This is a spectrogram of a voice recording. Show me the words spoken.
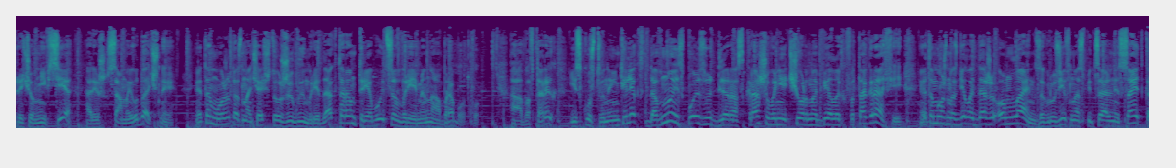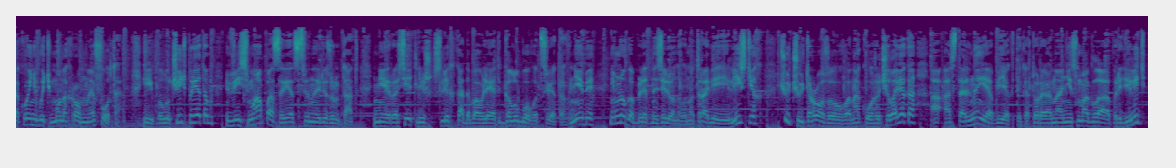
причем не все, а лишь самые удачные. Это может означать, что живым редакторам требуется время на обработку. А во-вторых, искусственный интеллект давно используют для раскрашивания черно-белых фотографий. Это можно сделать даже онлайн, загрузив на специальный сайт какое-нибудь монохромное фото. И получить при этом весьма посредственный результат. Нейросеть лишь слегка добавляет голубого цвета в небе, немного бледно-зеленого на траве и листьях, чуть-чуть розового на коже человека, а остальные объекты, которые она не смогла определить,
